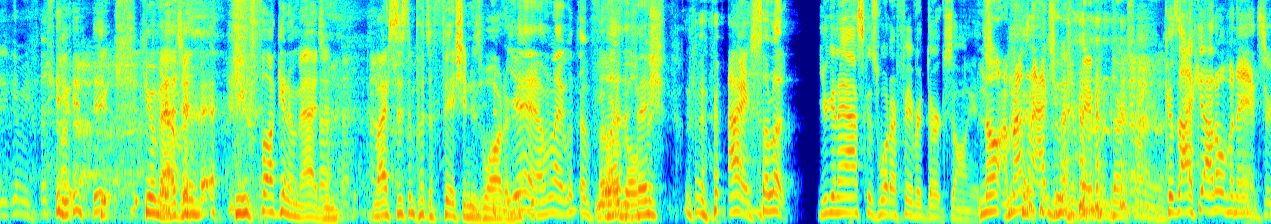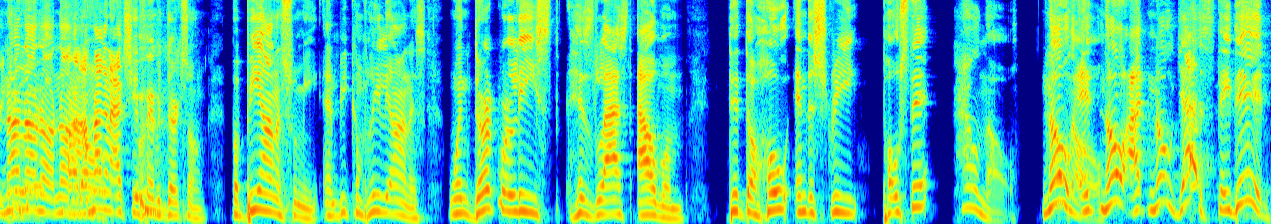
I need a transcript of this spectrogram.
you give me fish. Can you imagine? Can you fucking imagine? My assistant puts a fish in his water. yeah, I'm like, what the fuck? Order the fish. All right, so look, You're gonna ask us what our favorite Durk song is. no, I'm not gonna ask you what your favorite Durk song is. because I, I don't have an answer. No, no, no, no. I I'm don't. gonna ask you your favorite Durk song, but be honest with me and be completely honest. When Durk released his last album, did the whole industry post it? Hell no. No, No. It, no, I no. Yes, they did.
